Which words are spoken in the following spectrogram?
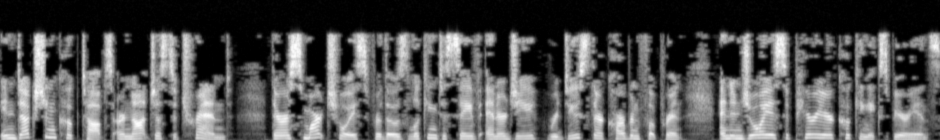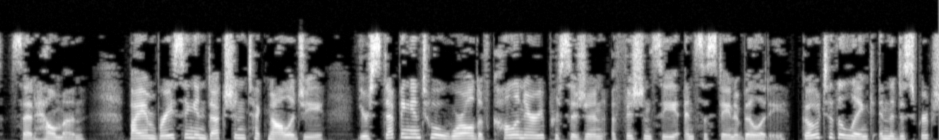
Induction cooktops are not just a trend, they're a smart choice for those looking to save energy, reduce their carbon footprint, and enjoy a superior cooking experience, said Hellman. By embracing induction technology, you're stepping into a world of culinary precision, efficiency, and sustainability. Go to the link in the description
